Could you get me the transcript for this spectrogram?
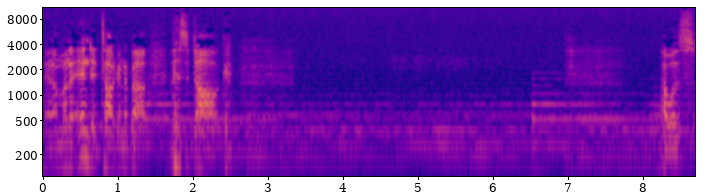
And I'm going to end it talking about this dog. I was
